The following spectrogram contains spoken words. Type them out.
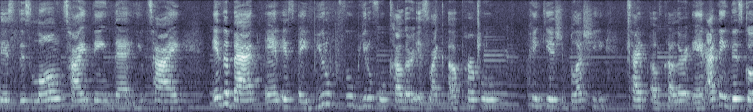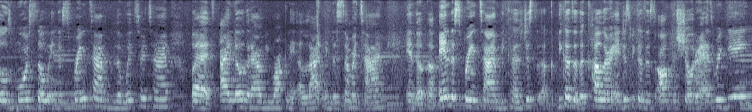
is this long tie thing that you tie in the back and it's a beautiful beautiful color. It's like a purple pinkish blushy type of color and I think this goes more so in the springtime than the winter time but I know that I'll be rocking it a lot in the summertime and the uh, and the springtime because just uh, because of the color and just because it's off the shoulder. As we're getting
